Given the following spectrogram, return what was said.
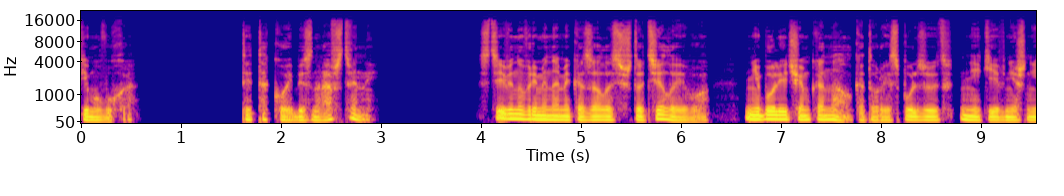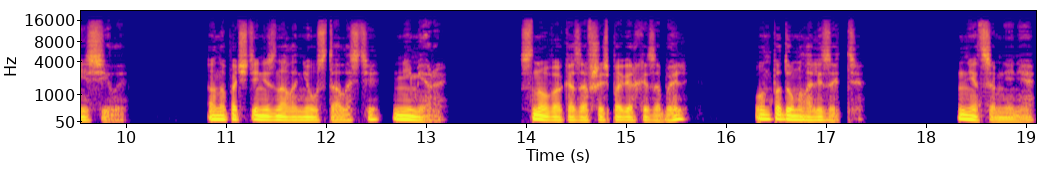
ему в ухо. «Ты такой безнравственный». Стивену временами казалось, что тело его не более чем канал, который используют некие внешние силы. Оно почти не знало ни усталости, ни меры. Снова оказавшись поверх Изабель, он подумал о Лизетте. Нет сомнения,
